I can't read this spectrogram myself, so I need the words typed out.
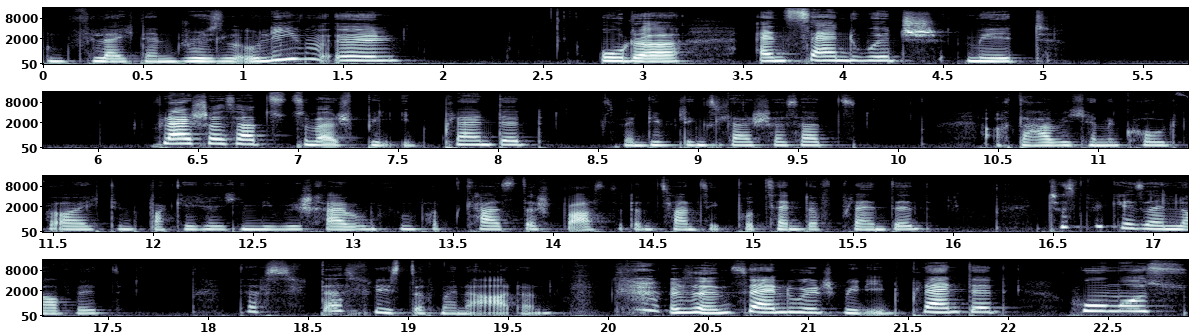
Und vielleicht ein Drizzle Olivenöl. Oder ein Sandwich mit Fleischersatz, zum Beispiel Eat Planted. Das ist mein Lieblingsfleischersatz. Auch da habe ich einen Code für euch, den packe ich euch in die Beschreibung vom Podcast. Da sparst du dann 20% auf Planted. Just because I love it. Das, das fließt durch meine Adern. Also ein Sandwich mit Eat Planted, Hummus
